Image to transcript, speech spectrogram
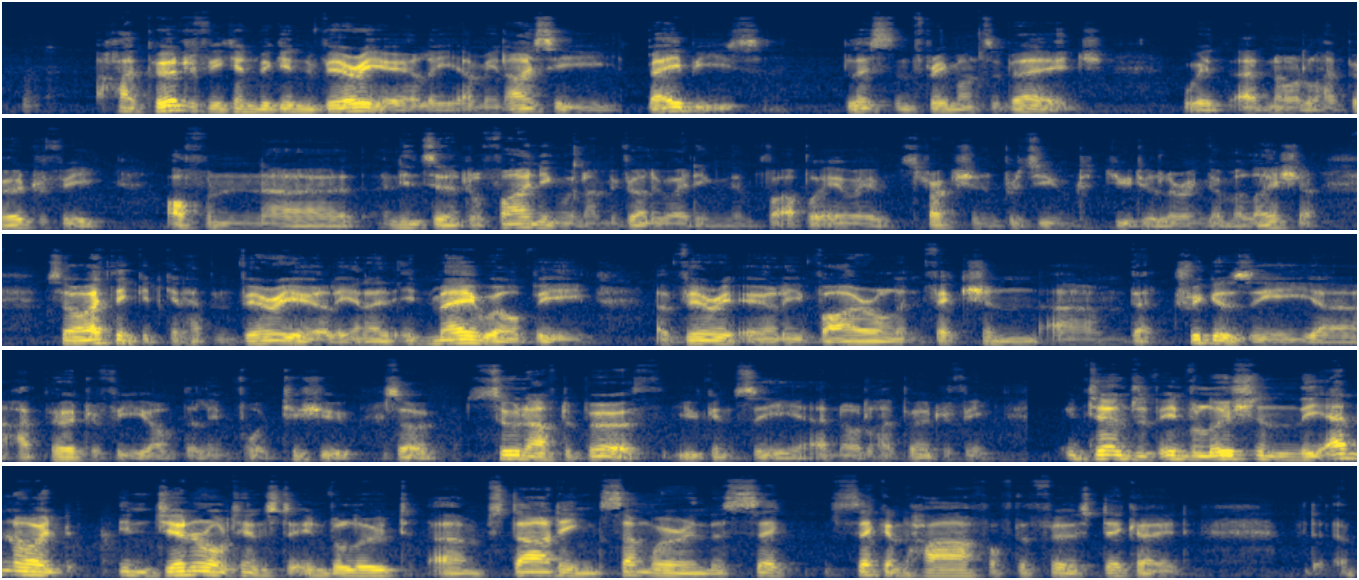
hypertrophy can begin very early. I mean, I see babies less than three months of age with adenoidal hypertrophy, often uh, an incidental finding when I'm evaluating them for upper airway obstruction presumed due to laryngomalacia. So I think it can happen very early, and it may well be a very early viral infection um, that triggers the uh, hypertrophy of the lymphoid tissue. So soon after birth, you can see adenoidal hypertrophy. In terms of involution, the adenoid in general tends to involute um, starting somewhere in the sec- second half of the first decade,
